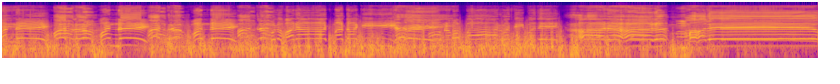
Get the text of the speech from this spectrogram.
વંદે વંદે વંદે બોલો ભારત માતા કી ઓમ નમઃ પાર્વતી પદે. હર હર મહાદેવ.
